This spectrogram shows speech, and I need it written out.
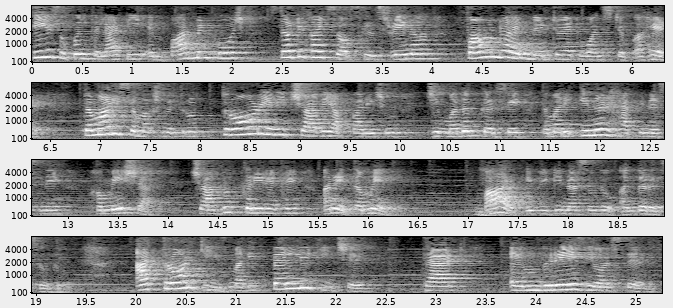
CS Upal Talati empowerment coach certified soft skills trainer founder and mentor at one step ahead તમારી સમક્ષ મિત્રો ત્રણ એવી ચાવી આપવાની છું જે મદદ કરશે તમારી ઇનર હેપીનેસને હંમેશા જાગૃત કરી રાખે અને તમે બહાર એ વીટીના શોધો, અંદર જ શોધો. આ ત્રણ કીઝમાંથી પહેલી કી છે ધેટ એમ્બ્રેઝ યોર સેલ્ફ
